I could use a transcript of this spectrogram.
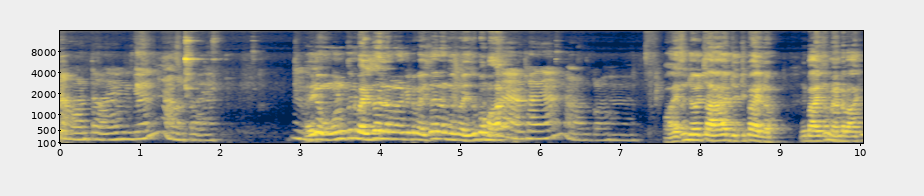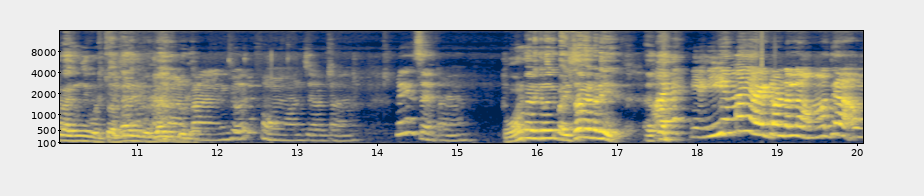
പറ്റുമോ? എനിക്ക് എന്നാ കേട്ടായ അതിൽ ഓണത്തിന് പൈസ എല്ലാം നോക്കിയിട്ട് പൈസ എല്ലാം തരുമോ ഇതിപ്പോ മാ- പായസം ചോദിച്ചാൽ ആ ചുറ്റിപ്പായല്ലോ. നീ പായസം വേണ്ട ബാക്കി പായസം നീ കുടിച്ചോ എനിക്ക് ഒരു ഫോൺ മേടിക്കണമെങ്കിൽ പൈസ വേണ്ടടി? ഇ എം ഐ ആയിട്ടുണ്ടല്ലോ. ആദ്യം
